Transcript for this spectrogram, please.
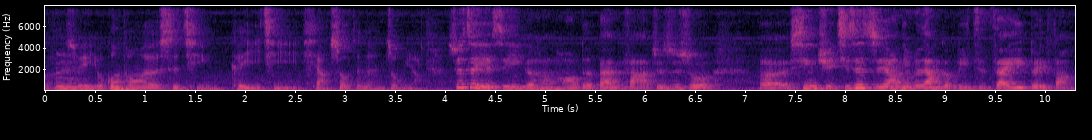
了，嗯所以有共同的事情可以一起享受，真的很重要。所以这也是一个很好的办法，就是说，呃，兴趣其实只要你们两个彼此在意对方，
